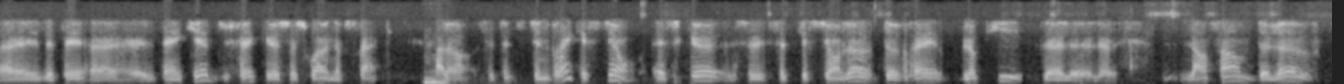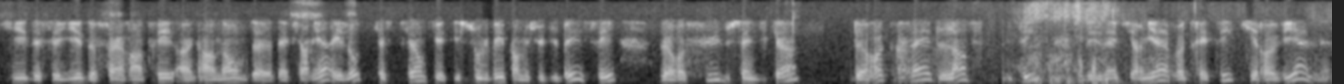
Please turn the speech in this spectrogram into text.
euh, elles, étaient, euh, étaient inquiètes du fait que ce soit un obstacle. Hmm. Alors, c'est une, vraie question. Est-ce que cette question-là devrait bloquer le, l'ensemble de l'œuvre qui est d'essayer de faire rentrer un grand nombre d'infirmières? Et l'autre question qui a été soulevée par M. Dubé, c'est le refus du syndicat de reconnaître l'ancienneté des infirmières retraitées qui reviennent.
